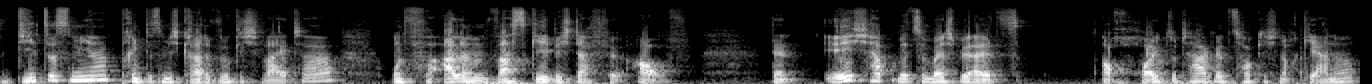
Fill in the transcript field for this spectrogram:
Dient es mir? Bringt es mich gerade wirklich weiter? Und vor allem, was gebe ich dafür auf? Denn ich habe mir zum Beispiel als, auch heutzutage zocke ich noch gerne,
